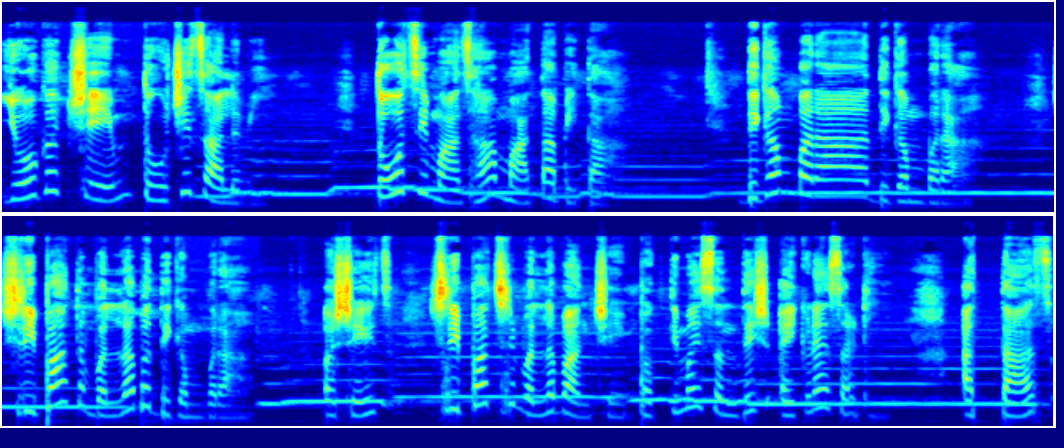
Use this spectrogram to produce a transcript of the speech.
योगक्षेम तोची चालवी तोच माझा माता पिता दिगंबरा दिगंबरा श्रीपाद वल्लभ दिगंबरा. असेच श्रीपाद श्री वल्लभांचे भक्तिमय संदेश ऐकण्यासाठी आत्ताच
